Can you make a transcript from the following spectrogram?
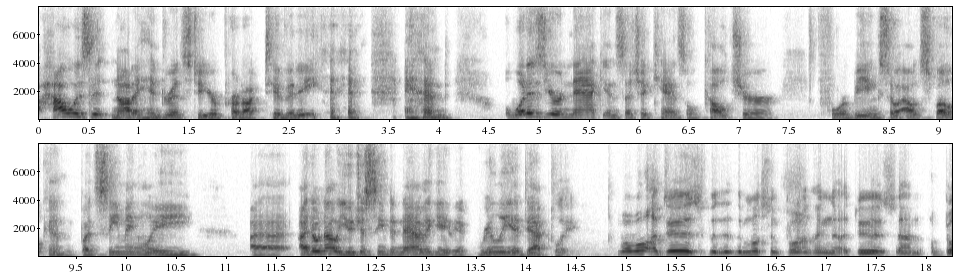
how is it not a hindrance to your productivity? and what is your knack in such a cancel culture for being so outspoken, but seemingly, uh, I don't know, you just seem to navigate it really adeptly. Well, what I do is the, most important thing that I do is um, I,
